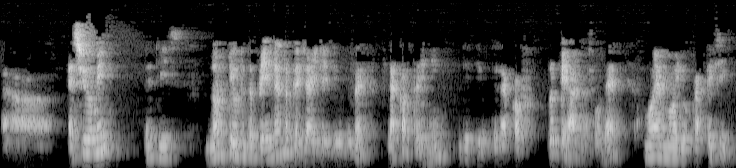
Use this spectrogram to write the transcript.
uh, assuming, that is not due to the pain and the pleasure, it is due to the lack of training, it is due to the lack of preparedness for that. More and more you practice it,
